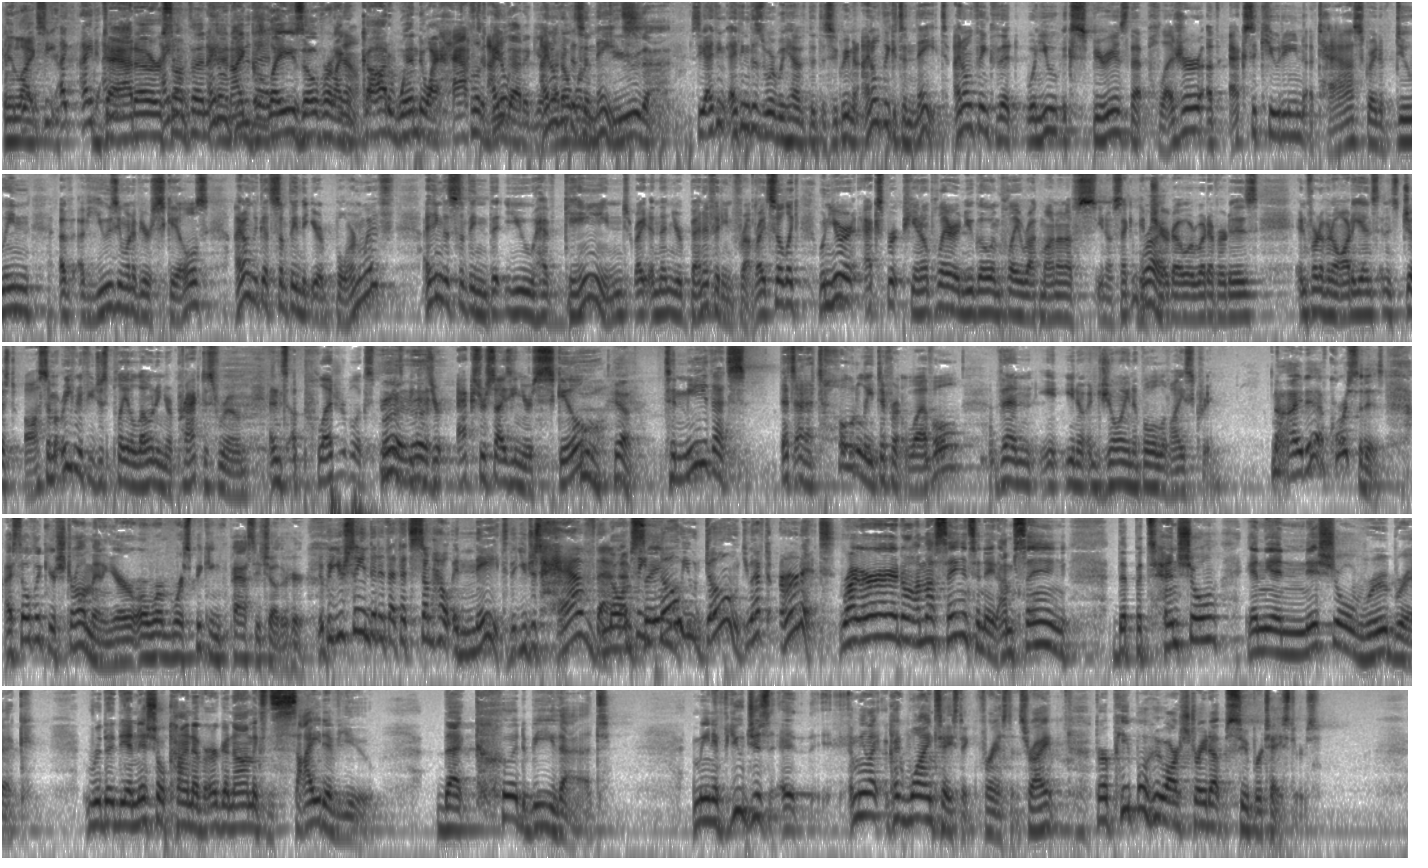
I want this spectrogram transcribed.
and like See, I, I, data or I something, I and I glaze over and I go, God, when do I have Look, to do that again? I don't, don't want innate. to do that. See, I think I think this is where we have the disagreement. I don't think it's innate. I don't think that when you experience that pleasure of executing a task, right, of doing, of, of using one of your skills, I don't think that's something that you're born with. I think that's something that you have gained, right, and then you're benefiting from, right. So, like when you're an expert piano player and you go and play Rachmaninoff's, you know, second concerto right. or whatever it is in front of an audience, and it's just awesome, or even if you just play it alone in your practice room, and it's a pleasurable experience right, because right. you're exercising your skill. Ooh, yeah. To me, that's that's at a totally different level than you know enjoying a bowl of ice cream. No, I did. Of course it is. I still think you're strawmanning or, or we're, we're, speaking past each other here. But you're saying that, that that's somehow innate that you just have that. No, I'm, I'm saying, saying, no, you don't. You have to earn it. Right, right, right. No, I'm not saying it's innate. I'm saying the potential and the initial rubric, the, the initial kind of ergonomics inside of you that could be that. I mean, if you just uh, I mean, like okay, wine tasting, for instance, right? There are people who are straight up super tasters.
